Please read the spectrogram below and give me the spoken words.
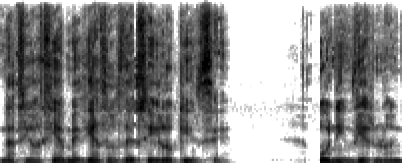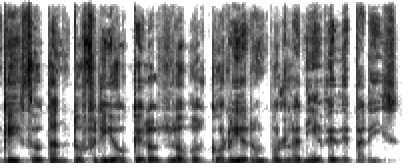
Nació hacia mediados del siglo XV, un invierno en que hizo tanto frío que los lobos corrieron por la nieve de París.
